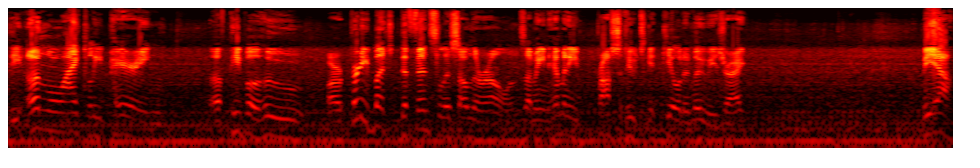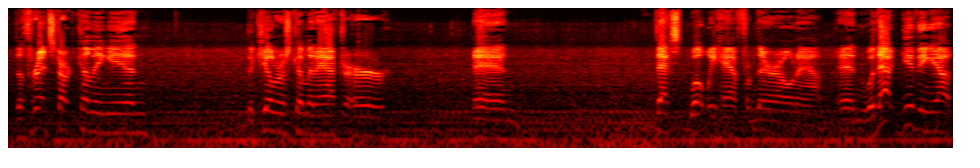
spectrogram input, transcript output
The unlikely pairing of people who are pretty much defenseless on their own. I mean, how many prostitutes get killed in movies, right? But yeah, the threats start coming in, the killer's coming after her, and that's what we have from there on out. And without giving out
